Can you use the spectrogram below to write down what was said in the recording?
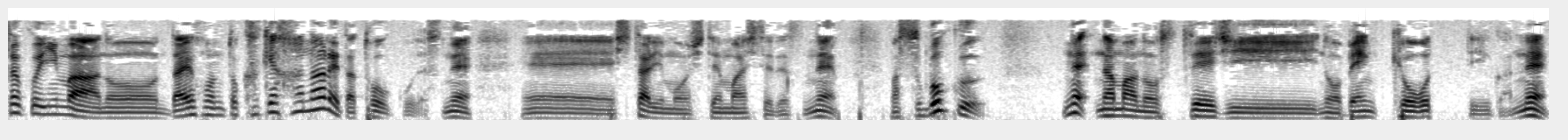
全く今、あの、台本とかけ離れたトークをですね、えーしたりもしてましてですね、まあ、すごく、ね、生のステージの勉強っていうかね、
